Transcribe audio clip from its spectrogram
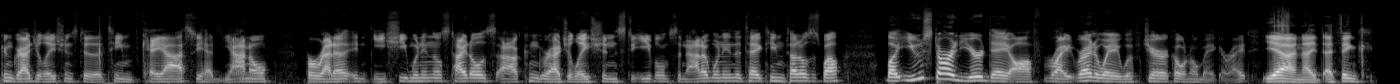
congratulations to the team of Chaos. You had Yano. Beretta and Ishii winning those titles. Uh, congratulations to Evil and Sanada winning the tag team titles as well. But you started your day off right right away with Jericho and Omega, right? Yeah, and I, I think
